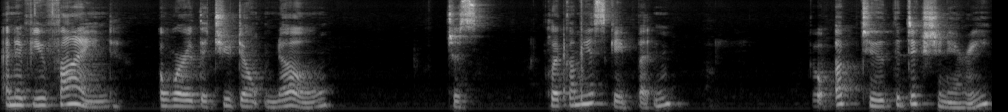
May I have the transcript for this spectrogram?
And if you find a word that you don't know, just click on the escape button, go up to the dictionary,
